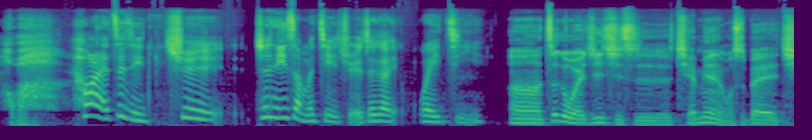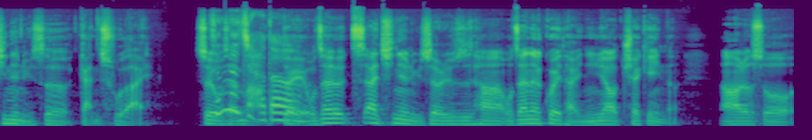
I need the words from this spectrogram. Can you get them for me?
好吧。后来自己去，就是你怎么解决这个危机？呃，这个危机其实前面我是被青年旅社赶出来，所以我真的假的？对，我在在青年旅社，就是他，我在那柜台已经要 check in 了，然后他就说：“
